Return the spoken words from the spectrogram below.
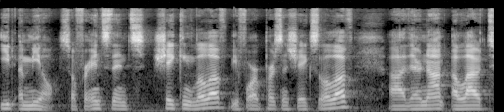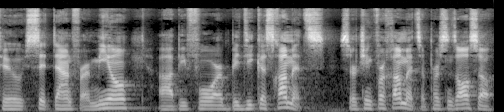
eat a meal. So, for instance, shaking lulav before a person shakes lulav, uh, they're not allowed to sit down for a meal uh, before bidikas chametz, searching for chametz. A person's also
